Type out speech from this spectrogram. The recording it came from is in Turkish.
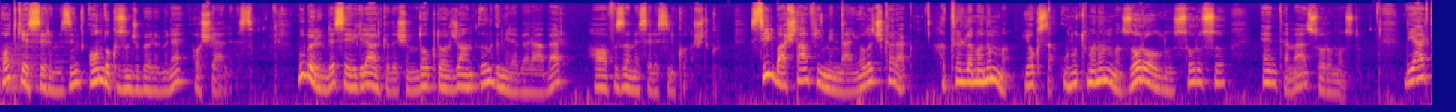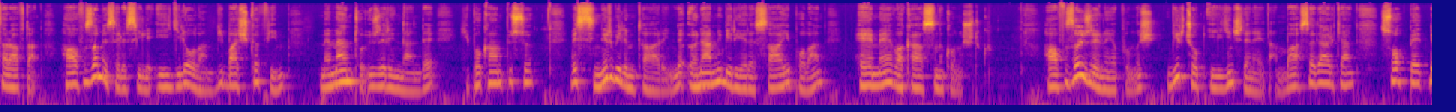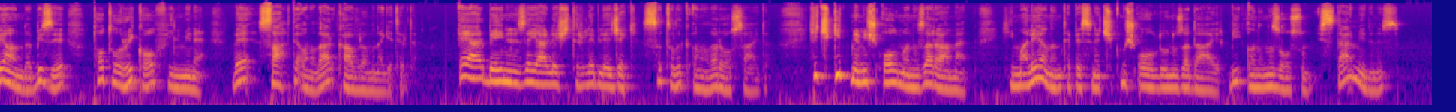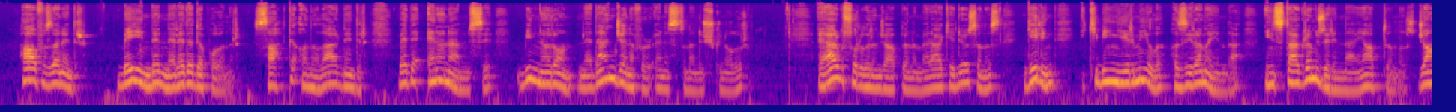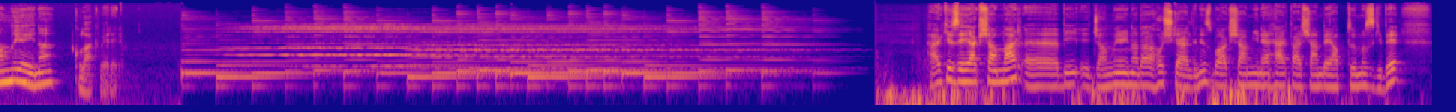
Podcast serimizin 19. bölümüne hoş geldiniz. Bu bölümde sevgili arkadaşım Doktor Can Ilgın ile beraber hafıza meselesini konuştuk. Sil Baştan filminden yola çıkarak hatırlamanın mı yoksa unutmanın mı zor olduğu sorusu en temel sorumuzdu. Diğer taraftan hafıza meselesiyle ilgili olan bir başka film Memento üzerinden de hipokampüsü ve sinir bilim tarihinde önemli bir yere sahip olan HM vakasını konuştuk. Hafıza üzerine yapılmış birçok ilginç deneyden bahsederken sohbet bir anda bizi Total Recall filmine ve sahte anılar kavramına getirdi. Eğer beyninizde yerleştirilebilecek satılık anılar olsaydı, hiç gitmemiş olmanıza rağmen Himalaya'nın tepesine çıkmış olduğunuza dair bir anınız olsun ister miydiniz? Hafıza nedir? Beyinde nerede depolanır? Sahte anılar nedir? Ve de en önemlisi bir nöron neden Jennifer Aniston'a düşkün olur? Eğer bu soruların cevaplarını merak ediyorsanız gelin 2020 yılı Haziran ayında Instagram üzerinden yaptığımız canlı yayına kulak verelim. Herkese iyi akşamlar. Ee, bir canlı yayına daha hoş geldiniz. Bu akşam yine her perşembe yaptığımız gibi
